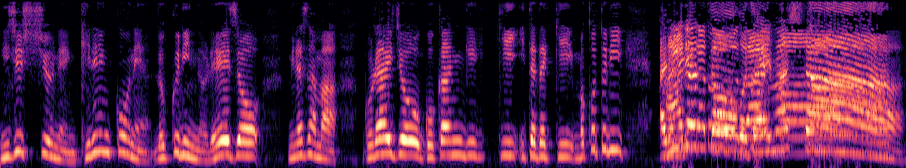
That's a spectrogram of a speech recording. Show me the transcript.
20周年記念公演6人の霊場。皆様、ご来場ご感激いただき、誠にありがとうございました。は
